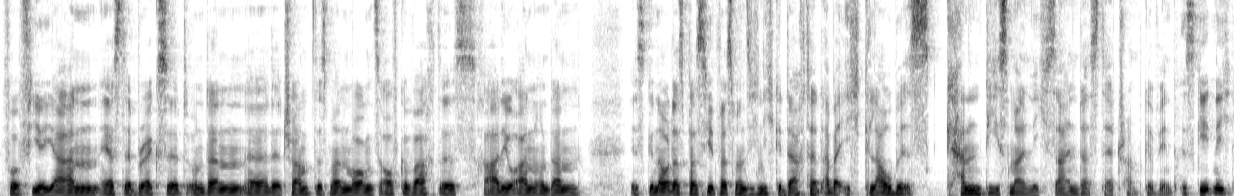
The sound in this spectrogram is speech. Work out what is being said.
Vor vier Jahren erst der Brexit und dann äh, der Trump, dass man morgens aufgewacht ist, Radio an und dann ist genau das passiert, was man sich nicht gedacht hat. Aber ich glaube, es kann diesmal nicht sein, dass der Trump gewinnt. Es geht nicht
